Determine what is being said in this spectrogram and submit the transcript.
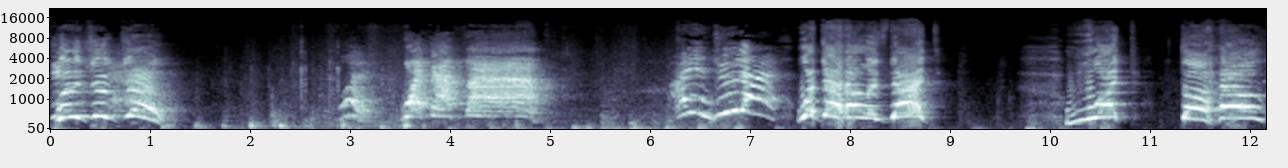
Did What did you do? What? What the fuck? I didn't do that! What the hell is that? What the hell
